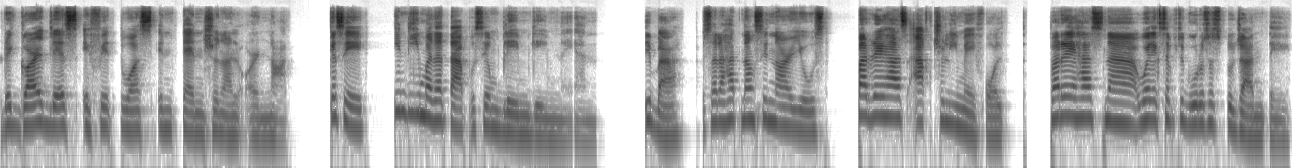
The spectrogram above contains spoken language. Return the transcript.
regardless if it was intentional or not. Kasi hindi matatapos yung blame game na yan. 'Di ba? Sa lahat ng scenarios, parehas actually may fault. Parehas na, well, except siguro sa estudyante.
